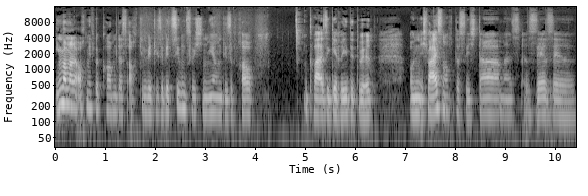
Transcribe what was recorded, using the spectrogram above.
immer mal auch mitbekommen, dass auch über diese Beziehung zwischen mir und dieser Frau quasi geredet wird. Und ich weiß noch, dass ich damals sehr, sehr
